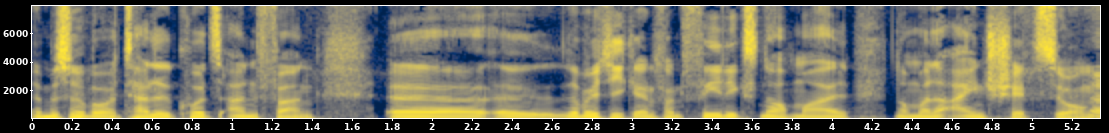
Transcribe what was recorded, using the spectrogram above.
da müssen wir bei Taddel kurz anfangen. Äh, äh, da möchte ich gerne von Felix nochmal noch mal eine Einschätzung.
